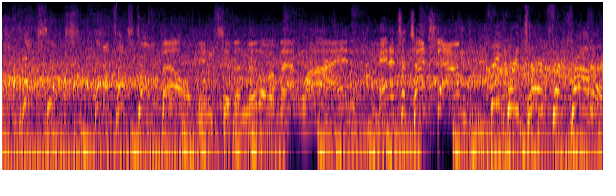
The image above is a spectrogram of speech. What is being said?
It's a pick six and a touchdown. Bell into the middle of that line, and it's a touchdown. Big return for Crowder.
